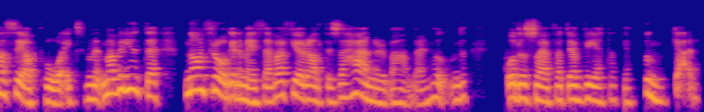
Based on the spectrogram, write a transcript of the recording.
passade jag på experiment. Man vill inte, någon frågade mig så här, varför gör du alltid så här när du behandlar en hund? Och då sa jag för att jag vet att det funkar.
